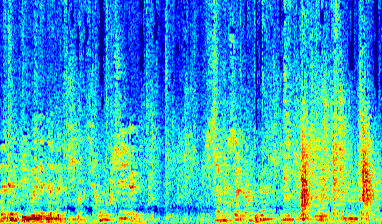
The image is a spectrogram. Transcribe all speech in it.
I could do with another tea towel too. Somerset like that.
